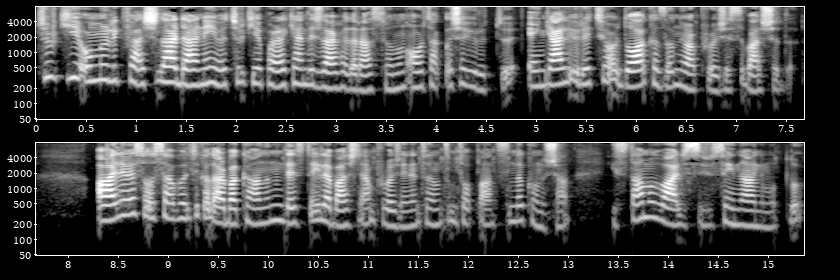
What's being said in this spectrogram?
Türkiye Omurilik Felçliler Derneği ve Türkiye Parakendeciler Federasyonu'nun ortaklaşa yürüttüğü Engelli Üretiyor Doğa Kazanıyor projesi başladı. Aile ve Sosyal Politikalar Bakanlığı'nın desteğiyle başlayan projenin tanıtım toplantısında konuşan İstanbul Valisi Hüseyin Avni Mutlu,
